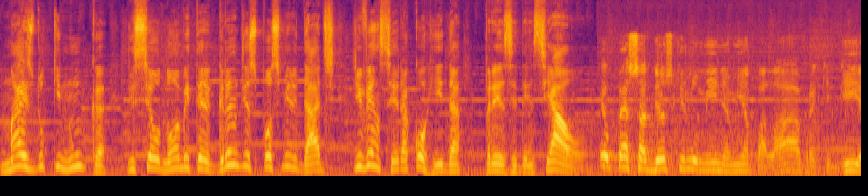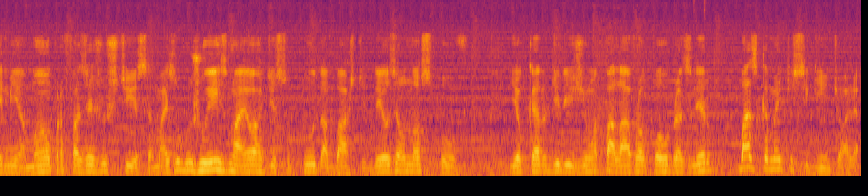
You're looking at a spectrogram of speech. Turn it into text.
mais do que nunca, de seu nome ter grandes possibilidades de vencer a corrida presidencial. Eu peço a Deus que ilumine a minha palavra, que guie a minha mão para fazer justiça, mas o juiz maior disso tudo, abaixo de Deus, é o nosso povo. E eu quero dirigir uma palavra ao povo brasileiro, basicamente o seguinte: olha,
